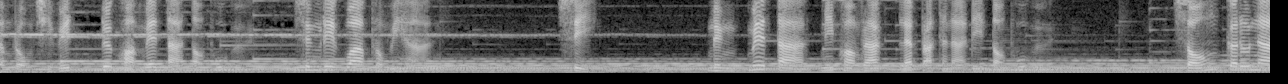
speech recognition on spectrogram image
ดำรงชีวิตด้วยความเมตตาต่อผู้อื่น ซึ่งเรียกว่าพรหมวิหาร 4. 1. เมตตา มีความรักและปรารถนาดีต่อผู้อื่น 2. กรุณา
